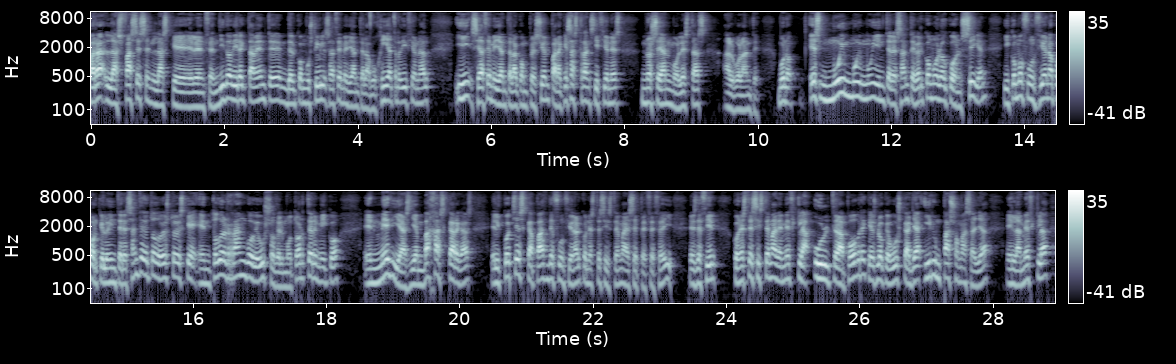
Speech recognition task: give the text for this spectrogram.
para las fases en las que el encendido directamente del combustible se hace mediante la bujía tradicional y se hace mediante la compresión para que esas transiciones no sean molestas al volante. Bueno, es muy, muy, muy interesante ver cómo lo consiguen y cómo funciona, porque lo interesante de todo esto es que en todo el rango de uso del motor térmico, en medias y en bajas cargas, el coche es capaz de funcionar con este sistema SPCCI, es decir, con este sistema de mezcla ultra pobre, que es lo que busca ya ir un paso más allá en la mezcla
